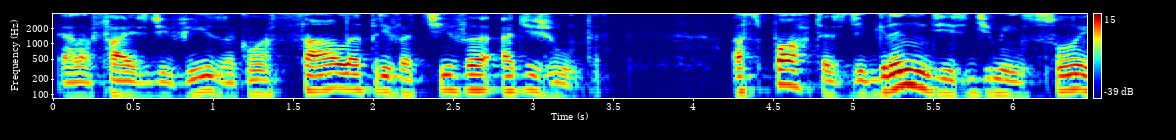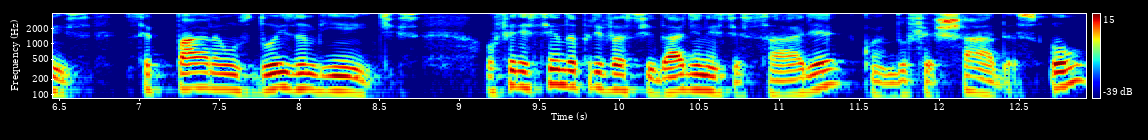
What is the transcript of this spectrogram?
Ela faz divisa com a sala privativa adjunta. As portas de grandes dimensões separam os dois ambientes, oferecendo a privacidade necessária quando fechadas ou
